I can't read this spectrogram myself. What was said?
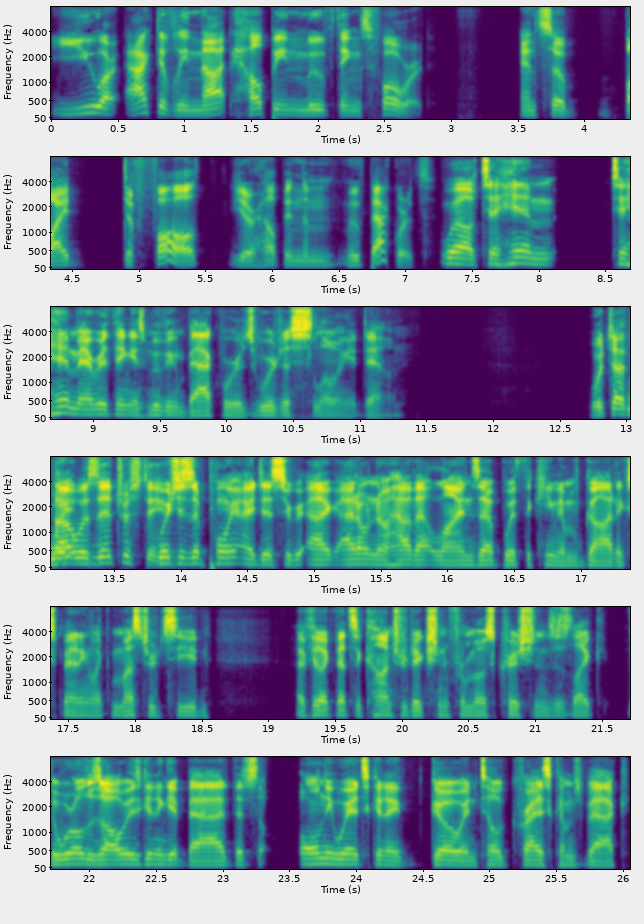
you are actively not helping move things forward, and so by default, you're helping them move backwards. Well, to him, to him, everything is moving backwards. We're just slowing it down, which I thought was interesting. which is a point I disagree. I, I don't know how that lines up with the kingdom of God expanding like a mustard seed. I feel like that's a contradiction for most Christians. Is like the world is always going to get bad. That's the only way it's going to go until Christ comes back.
